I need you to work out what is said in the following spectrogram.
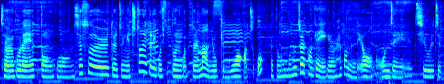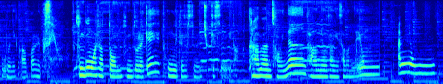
제 얼굴에 했던 그런 시술들 중에 추천해드리고 싶은 것들만 이렇게 모아가지고 그래도 한번 솔직하게 얘기를 해봤는데요. 언제 지 울지 모르니까 빨리 보세요. 궁금하셨던 분들에게 도움이 되셨으면 좋겠습니다. 그러면 저희는 다음 영상에서 만나요. 안녕!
